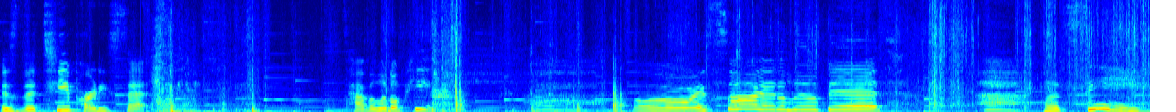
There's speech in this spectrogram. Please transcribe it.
is the tea party set. Let's have a little peek. Oh, I saw it a little bit. Let's see.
